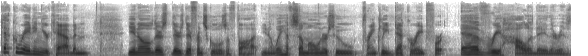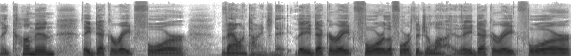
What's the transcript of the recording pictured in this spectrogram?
decorating your cabin you know there's there's different schools of thought. You know we have some owners who frankly decorate for every holiday there is. They come in they decorate for Valentine's Day. They decorate for the 4th of July. They decorate for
